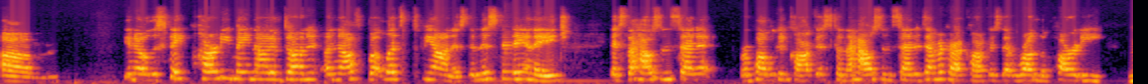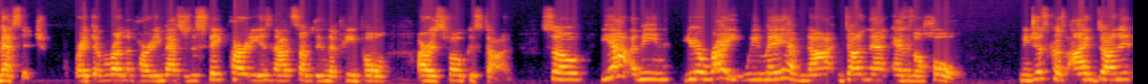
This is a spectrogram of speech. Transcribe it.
Um, you know, the state party may not have done it enough, but let's be honest. In this day and age, it's the House and Senate Republican caucus and the House and Senate Democrat caucus that run the party message, right? That run the party message. The state party is not something that people are as focused on. So, yeah, I mean, you're right. We may have not done that as a whole. I mean, just because I've done it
